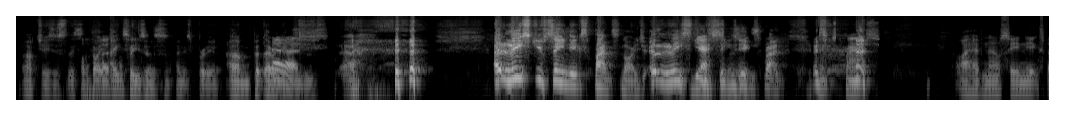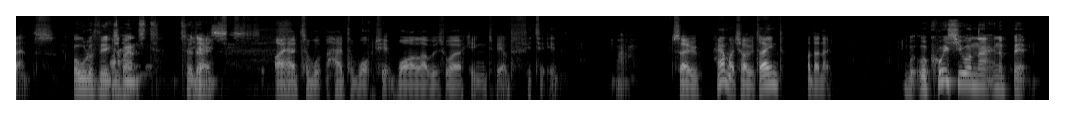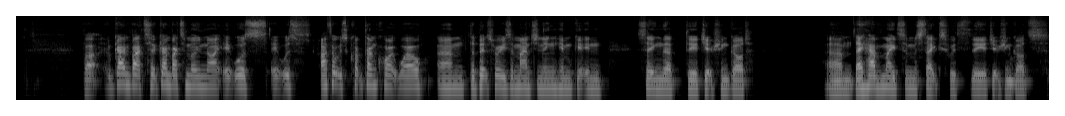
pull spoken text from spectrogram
Oh Jesus, this is like eight one? seasons and it's brilliant. Um, but there Ten. we go. Uh, at least you've seen the Expanse, Nigel. At least Yes. you've seen the Expanse. Expanse. I have now seen The Expanse. All of the Expanse t- today. Yes, I had to had to watch it while I was working to be able to fit it in. Wow. So how much I retained, I don't know. We- We'll quiz you on that in a bit. But going back to going back to Moon Knight, it was it was I thought it was done quite well. Um, the bits where he's imagining him getting seeing the the Egyptian god. Um, they have made some mistakes with the Egyptian gods,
